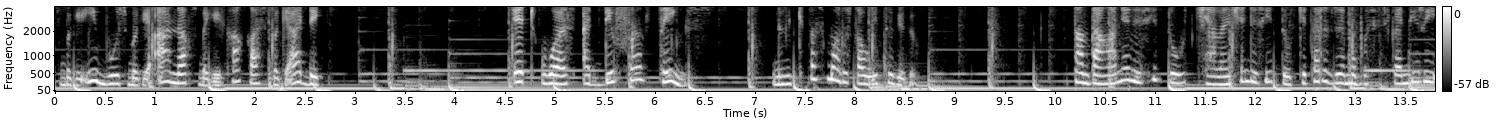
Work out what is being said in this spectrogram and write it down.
Sebagai ibu, sebagai anak, sebagai kakak, sebagai adik it was a different things dan kita semua harus tahu itu gitu tantangannya di situ challenge-nya di situ. Kita harus bisa memposisikan diri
